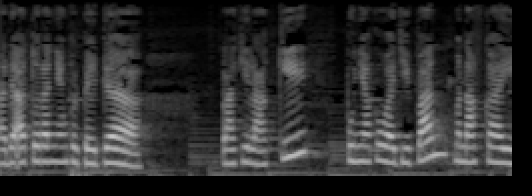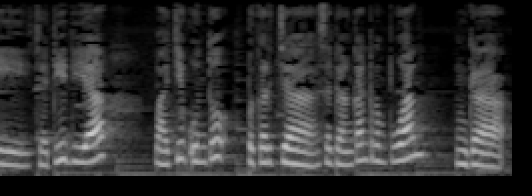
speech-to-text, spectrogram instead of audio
pada aturan yang berbeda, laki-laki punya kewajiban menafkahi, jadi dia wajib untuk bekerja, sedangkan perempuan enggak.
